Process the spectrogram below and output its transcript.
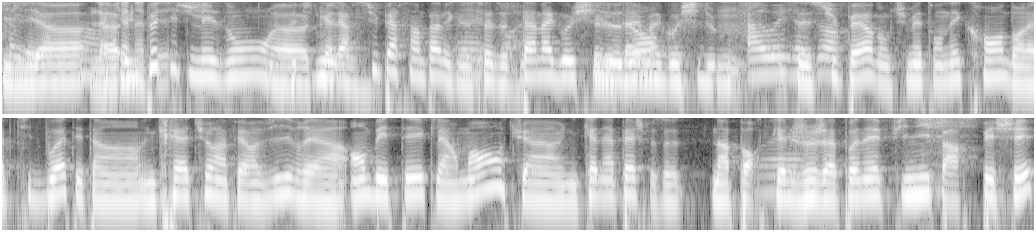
Il y a euh, une petite maison Une euh, petite qui a l'air super sympa avec une espèce de Tamagotchi le dedans. Tamagotchi de Mm. ouf. Ah ouais, C'est super, donc tu mets ton écran dans la petite boîte et t'as un- une créature à faire vivre et à embêter clairement. Tu as une canne à pêche parce que n'importe quel jeu japonais finit par pêcher.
